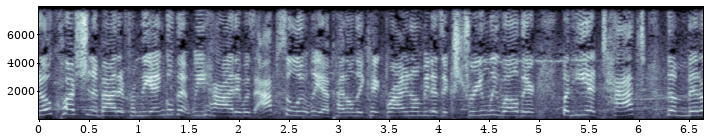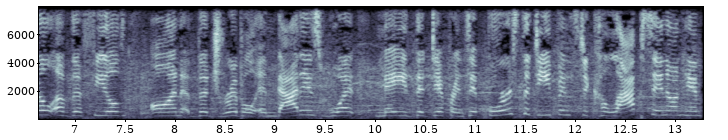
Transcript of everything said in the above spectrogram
no question about it, from the angle that we had, it was absolutely a penalty kick. Brian Ownby does extremely well there, but he attacked the middle of the field on the dribble, and that is what made the difference. It forced the defense to collapse in on him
